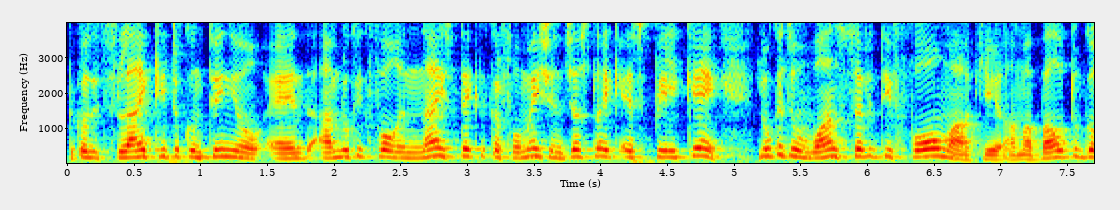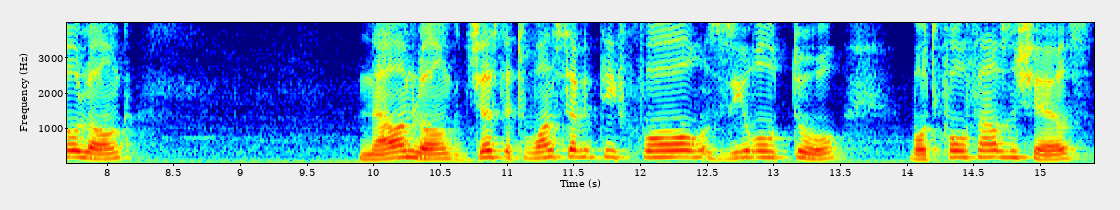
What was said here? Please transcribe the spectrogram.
because it's likely to continue and I'm looking for a nice technical formation just like SPLK. Look at the 174 mark here. I'm about to go long. Now I'm long just at 174.02, bought 4,000 shares.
